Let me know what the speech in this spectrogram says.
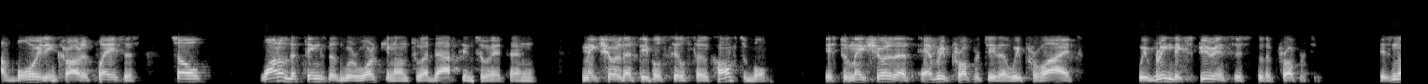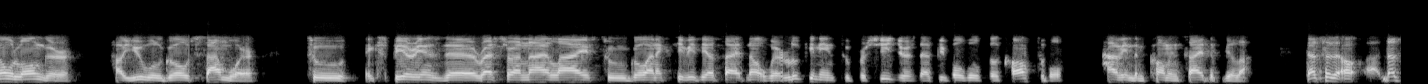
avoiding crowded places. So one of the things that we're working on to adapt into it and make sure that people still feel comfortable is to make sure that every property that we provide, we bring the experiences to the properties. It's no longer how you will go somewhere to experience the restaurant nightlife, to go on activity outside. No, we're looking into procedures that people will feel comfortable having them come inside the villa. That's a, uh, that's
